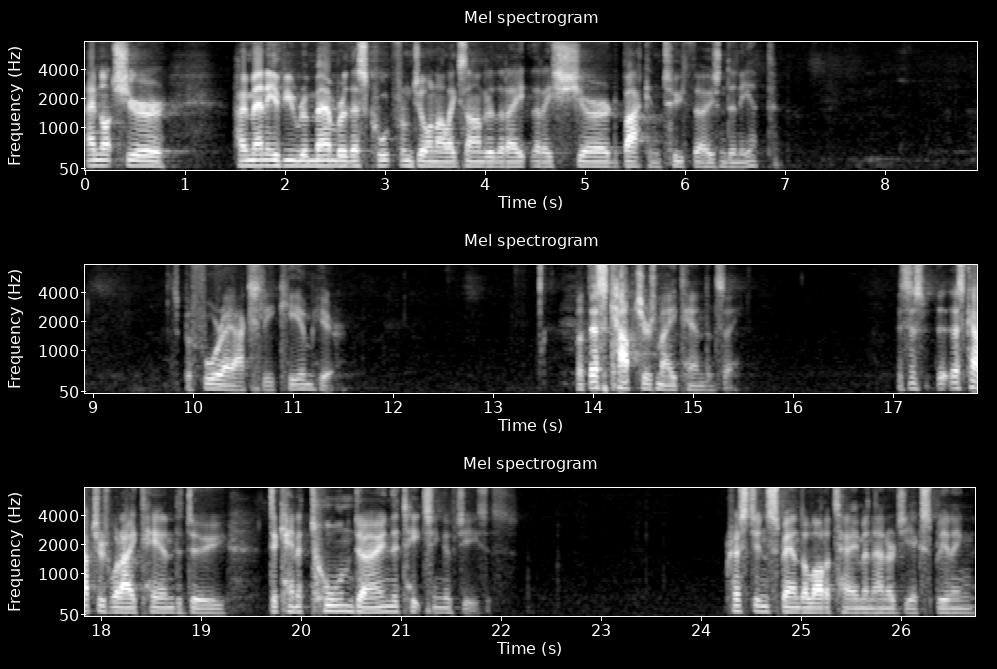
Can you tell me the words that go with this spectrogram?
I'm not sure how many of you remember this quote from John Alexander that I, that I shared back in 2008. It's before I actually came here. But this captures my tendency. This, is, this captures what I tend to do to kind of tone down the teaching of Jesus. Christians spend a lot of time and energy explaining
